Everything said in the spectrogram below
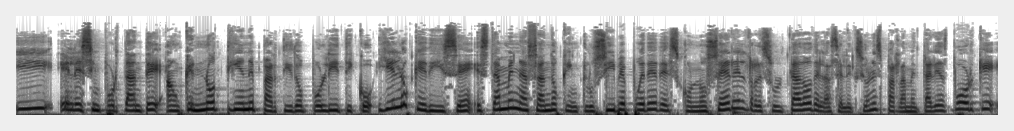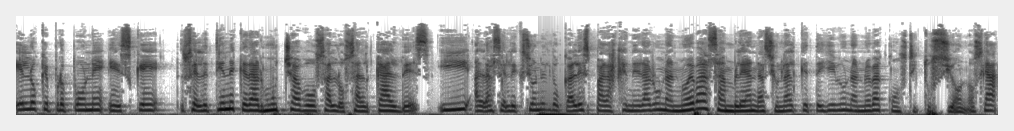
Y él es importante, aunque no tiene partido político. Y él lo que dice está amenazando que inclusive puede desconocer el resultado de las elecciones parlamentarias, porque él lo que propone es que se le tiene que dar mucha voz a los alcaldes y a las elecciones locales para generar una nueva Asamblea Nacional que te lleve una nueva constitución. O sea,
